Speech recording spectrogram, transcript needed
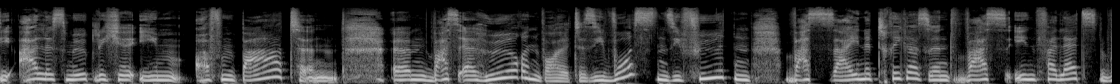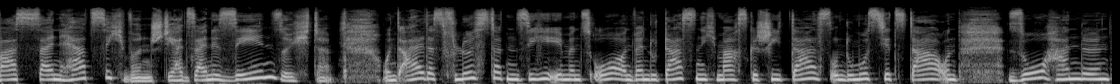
die alles Mögliche ihm offenbarten, ähm, was er hören wollte. Sie wussten, sie fühlten, was seine Trigger sind, was ihn verletzt, was sein Herz sich wünscht, ja, seine Sehnsüchte möchte. Und all das flüsterten sie ihm ins Ohr. Und wenn du das nicht machst, geschieht das. Und du musst jetzt da und so handeln.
